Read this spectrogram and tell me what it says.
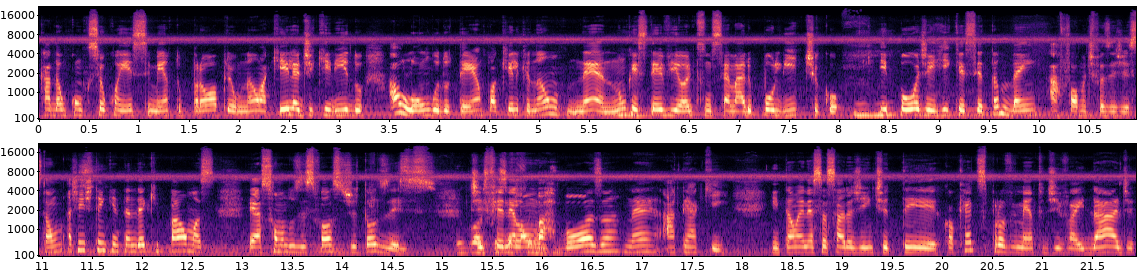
cada um com o seu conhecimento próprio ou não, aquele adquirido ao longo do tempo, aquele que não, né, nunca esteve antes num cenário político uhum. e pôde enriquecer também a forma de fazer gestão. A gente tem que entender que Palmas é a soma dos esforços de todos esses, de Fenelon Barbosa, né, até aqui. Então é necessário a gente ter qualquer desprovimento de vaidade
